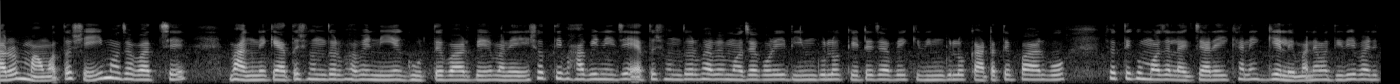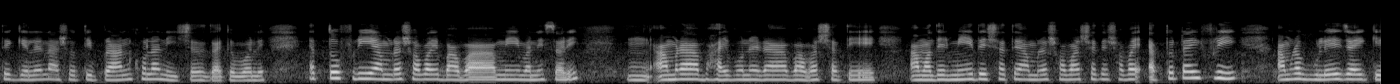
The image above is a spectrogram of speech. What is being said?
আর ওর মামা তো সেই মজা পাচ্ছে। ভাগ্নেকে এত সুন্দরভাবে নিয়ে ঘুরতে পারবে। মানে সত্যি ভাবিনি যে এত সুন্দরভাবে মজা করে দিনগুলো কেটে যাবে, কি দিনগুলো কাটাতে পারব। সত্যি খুব মজা লাগছে। আর এইখানে গেলে মানে আমার দিদির বাড়িতে গেলে না সত্যি প্রাণ খোলা নিঃশ্বাস যাকে বলে। এত ফ্রি আমরা সবাই বাবা, মেয়ে মানে সরি আমরা ভাই বোনেরা, বাবার সাথে, আমাদের মেয়েদের সাথে আমরা সবার সাথে সবাই এতটাই ফ্রি আমরা ভুলেই যাই কে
